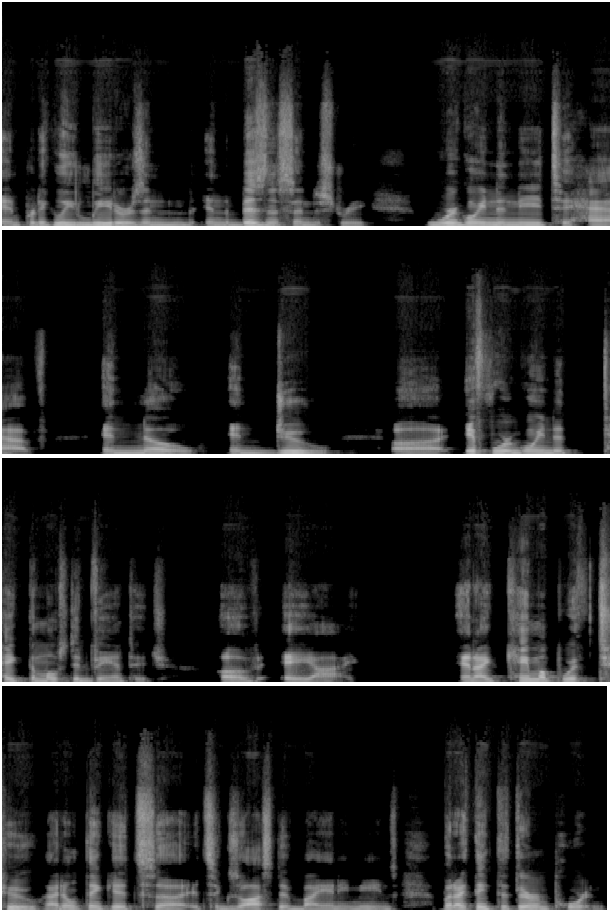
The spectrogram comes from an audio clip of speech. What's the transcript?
and particularly leaders in, in the business industry, we're going to need to have and know and do uh, if we're going to take the most advantage of AI. And I came up with two. I don't think it's uh, it's exhaustive by any means, but I think that they're important.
